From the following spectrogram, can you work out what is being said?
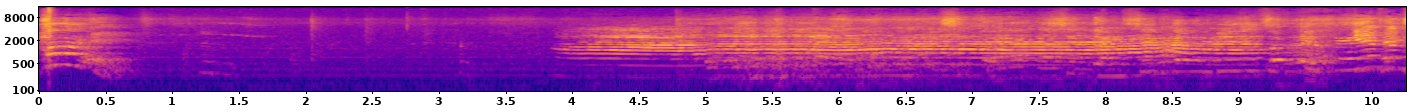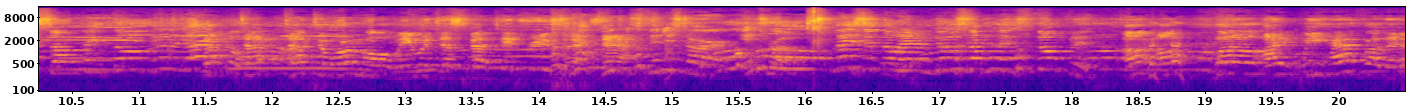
Hi! Sit down, sit down, it's okay. Give him something to Dr. Wormhole, we were just about to introduce the next We act. just finished our intro. Listen to him do something stupid. Oh, oh, well, I, we have uh, that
